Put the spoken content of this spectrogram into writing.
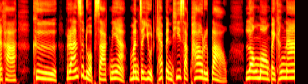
นะคะ คือร้านสะดวกซักเนี่ย มันจะหยุดแค่เป็นที่ซักผ้าหรือเปล่า ลองมองไปข้างหน้า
